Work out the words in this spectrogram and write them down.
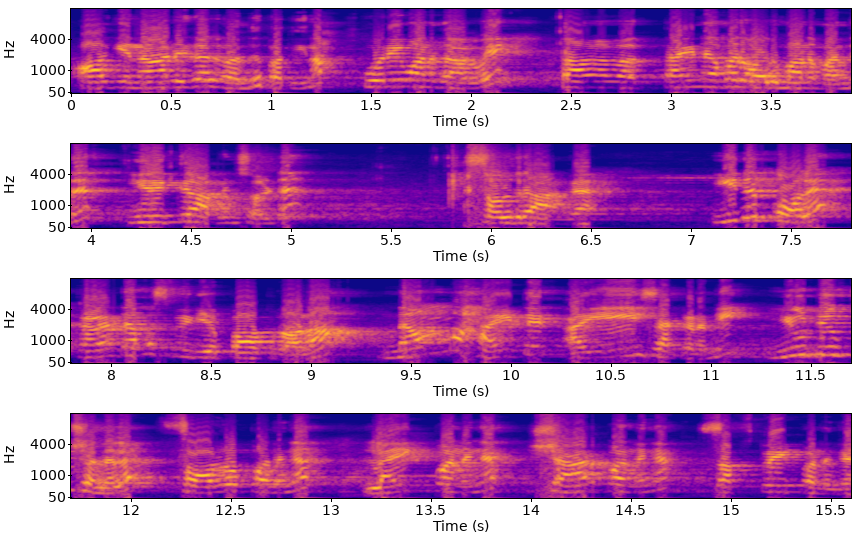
ஆகிய நாடுகள் வந்து பாத்தீங்கன்னா குறைவானதாகவே த- தனிநபர் வருமானம் வந்து இருக்கு அப்படின்னு சொல்லிட்டு சொல்றாங்க. இது போல கரண்ட் அஃபேர்ஸ் வீடியோ பாக்குறோம்னா நம்ம ஹைடெக் ஐஏஎஸ் அகாடமி யூடியூப் சேனலை ஃபாலோ பண்ணுங்க லைக் பண்ணுங்க ஷேர் பண்ணுங்க சப்ஸ்கிரைப் பண்ணுங்க.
